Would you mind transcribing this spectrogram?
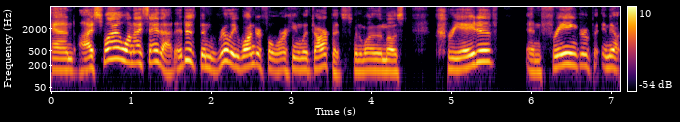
And I smile when I say that. It has been really wonderful working with DARPA. It's been one of the most creative and freeing group. You know,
